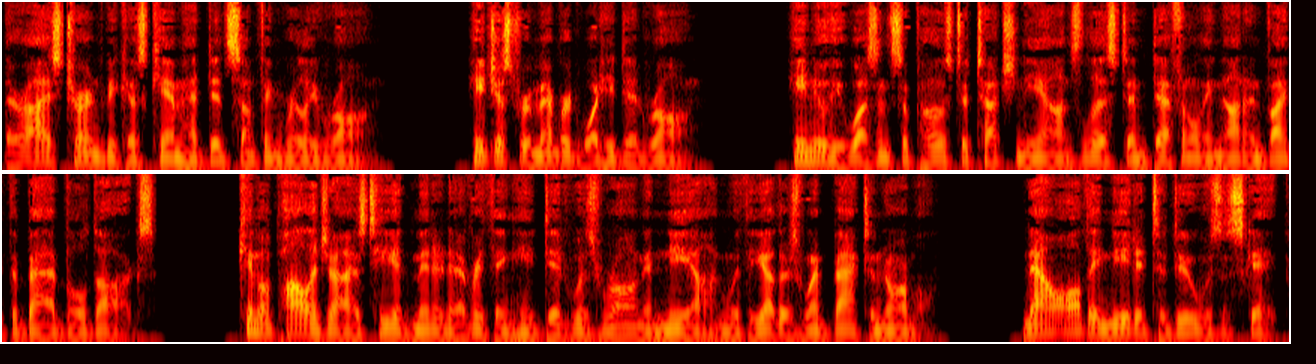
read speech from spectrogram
their eyes turned because Kim had did something really wrong. He just remembered what he did wrong. He knew he wasn't supposed to touch Neon's list and definitely not invite the bad bulldogs. Kim apologized, he admitted everything he did was wrong, and Neon with the others went back to normal. Now all they needed to do was escape.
